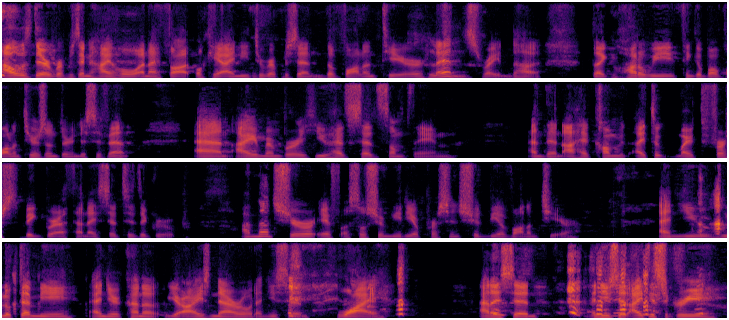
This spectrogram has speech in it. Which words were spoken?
I was there representing Hi Ho, and I thought, okay, I need to represent the volunteer lens, right? The, like, how do we think about volunteerism during this event? And I remember you had said something, and then I had come. I took my first big breath, and I said to the group, "I'm not sure if a social media person should be a volunteer." And you looked at me, and your kind of your eyes narrowed, and you said, "Why?" And I said, and you said, I disagree.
